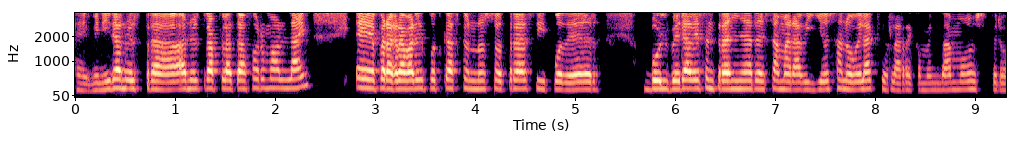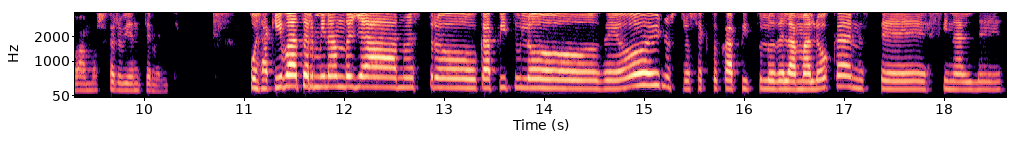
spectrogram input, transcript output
eh, venir a nuestra, a nuestra plataforma online eh, para grabar el podcast con nosotras y poder volver a desentrañar esa maravillosa novela que os la recomendamos, pero vamos fervientemente. Pues aquí va terminando ya nuestro capítulo de hoy, nuestro sexto capítulo de La Maloca en este final de,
